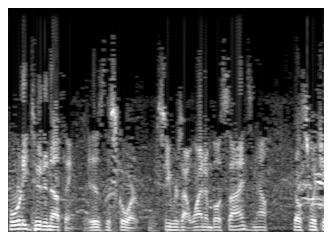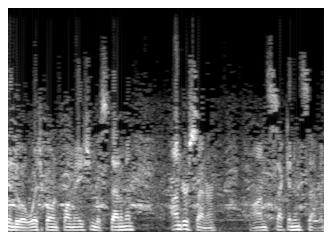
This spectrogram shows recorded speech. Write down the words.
42 to nothing is the score. Receivers out wide on both sides. Now they'll switch into a wishbone formation with Steneman under center on second and seven.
